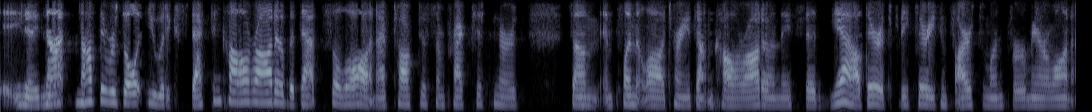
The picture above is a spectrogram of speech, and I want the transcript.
you know, not not the result you would expect in Colorado, but that's the law. And I've talked to some practitioners, some employment law attorneys out in Colorado, and they said, yeah, out there it's pretty clear you can fire someone for marijuana.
